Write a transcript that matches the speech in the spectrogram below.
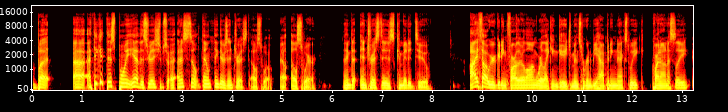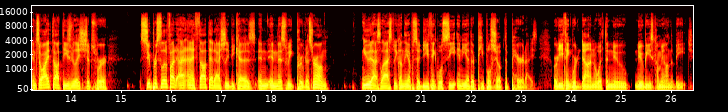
but uh, I think at this point, yeah, this relationship. I just don't don't think there's interest elsewhere. Elsewhere, I think the interest is committed to. I thought we were getting farther along, where like engagements were going to be happening next week. Quite honestly, and so I thought these relationships were super solidified, and and I thought that actually because in in this week proved us wrong. You asked last week on the episode, do you think we'll see any other people show up to paradise? Or do you think we're done with the new newbies coming on the beach?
